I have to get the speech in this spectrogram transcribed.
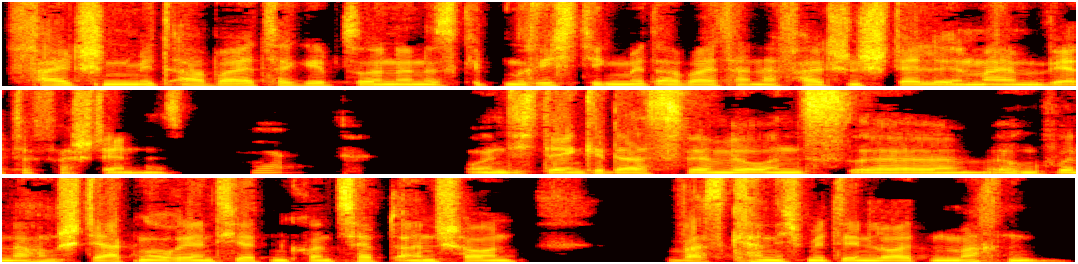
falschen Mitarbeiter gibt, sondern es gibt einen richtigen Mitarbeiter an der falschen Stelle in meinem Werteverständnis. Ja. Und ich denke, dass wenn wir uns äh, irgendwo nach einem stärkenorientierten Konzept anschauen, was kann ich mit den Leuten machen?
